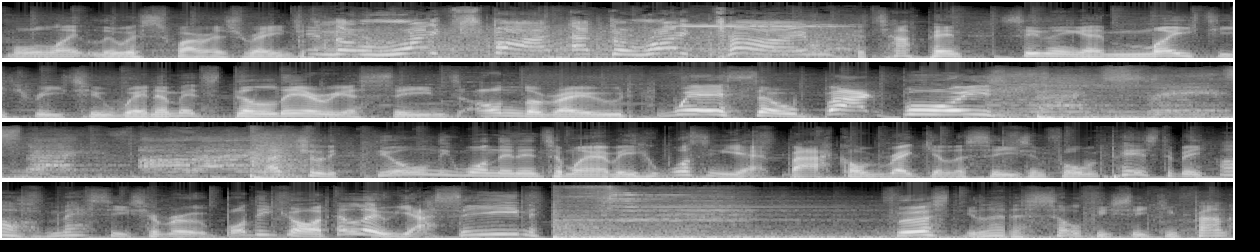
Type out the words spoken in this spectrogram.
more like Luis Suarez range. In the right spot at the right time. The tap in, sealing a mighty 3 2 win amidst delirious scenes on the road. We're so back, boys! Actually, the only one in Inter Miami who wasn't yet back on regular season form appears to be, oh, Messi's heroic bodyguard. Hello, Yassine! First, he let a selfie seeking fan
